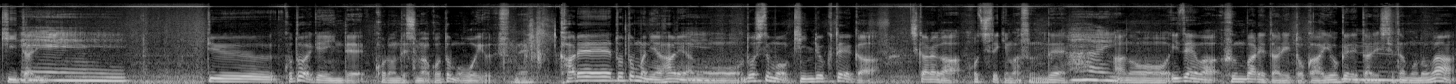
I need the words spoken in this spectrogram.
聞いたりっていうことが原因で転んでしまうことも多いようですね。加齢とともにやはりあのどうしても筋力低下力が落ちてきますんで、はい、あの以前は踏ん張れたりとか避けれたりしてたものが、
